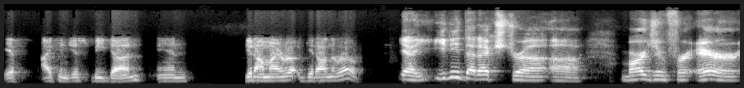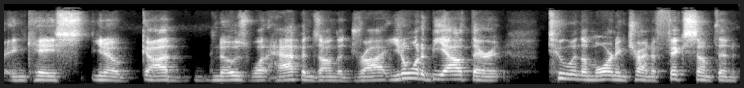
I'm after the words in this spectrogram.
if I can just be done and get on my get on the road? Yeah, you need that extra uh, margin for error in case you know God knows what happens on the drive. You don't want to be out there at two in the morning trying to fix something,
